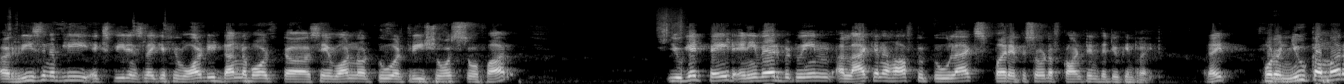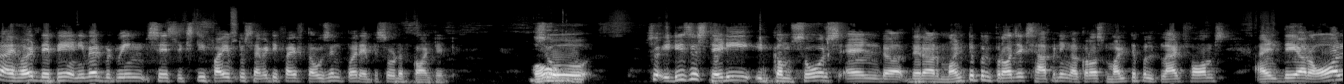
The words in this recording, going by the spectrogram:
a reasonably experienced, like if you've already done about uh, say one or two or three shows so far, you get paid anywhere between a lakh and a half to two lakhs per episode of content that you can write, right? For a newcomer, I heard they pay anywhere between say sixty-five to seventy-five thousand per episode of content. So, so it is a steady income source, and uh, there are multiple projects happening across multiple platforms, and they are all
